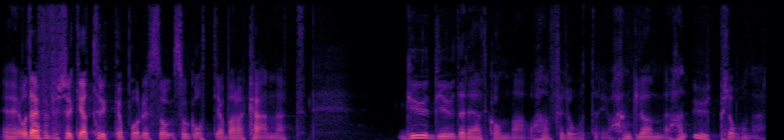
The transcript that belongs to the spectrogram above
Eh, och Därför försöker jag trycka på det så, så gott jag bara kan. att Gud bjuder dig att komma och han förlåter dig och han glömmer, han utplånar.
